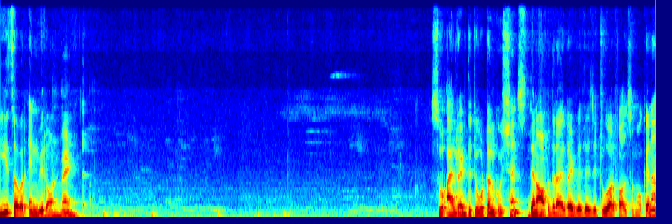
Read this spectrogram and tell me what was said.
is our environment. So i'll write the total questions. Then after that i'll write whether is it true or false. Okay na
